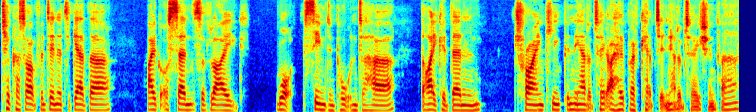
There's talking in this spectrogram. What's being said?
took us out for dinner together. I got a sense of like what seemed important to her that I could then try and keep in the adaptation. I hope I've kept it in the adaptation for her.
